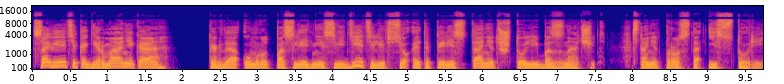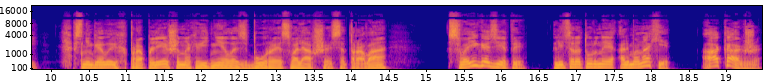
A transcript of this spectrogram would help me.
Советика, Германика, когда умрут последние свидетели, все это перестанет что-либо значить, станет просто историей. В снеговых проплешинах виднелась бурая свалявшаяся трава. Свои газеты? Литературные альманахи? А как же?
